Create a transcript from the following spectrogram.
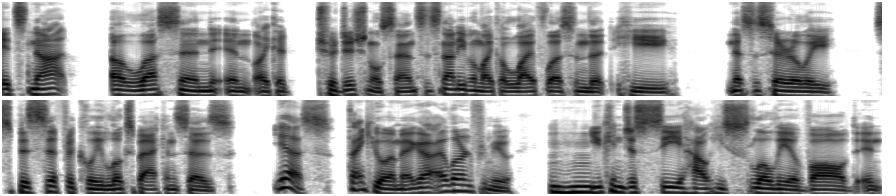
it's not a lesson in like a traditional sense. It's not even like a life lesson that he necessarily specifically looks back and says, Yes, thank you, Omega. I learned from you. hmm you can just see how he slowly evolved and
